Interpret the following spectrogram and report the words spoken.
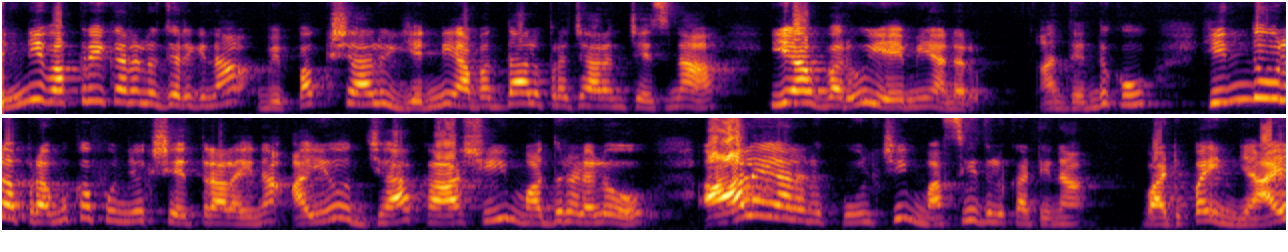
ఎన్ని వక్రీకరణలు జరిగినా విపక్షాలు ఎన్ని అబద్ధాలు ప్రచారం చేసినా ఎవ్వరూ ఏమీ అనరు. అంతెందుకు? హిందువుల ప్రముఖ పుణ్యక్షేత్రాలైన అయోధ్య కాశీ మధురలలో ఆలయాలను కూల్చి మసీదులు కట్టిన వాటిపై న్యాయ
